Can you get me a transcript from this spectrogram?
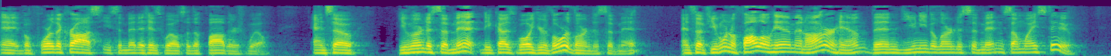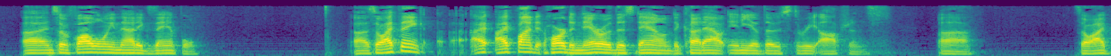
Eh, before the cross, he submitted his will to the Father's will. And so you learn to submit because, well, your Lord learned to submit. And so if you want to follow him and honor him, then you need to learn to submit in some ways too. Uh, and so following that example. Uh, so I think I, I, find it hard to narrow this down to cut out any of those three options. Uh, so I,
